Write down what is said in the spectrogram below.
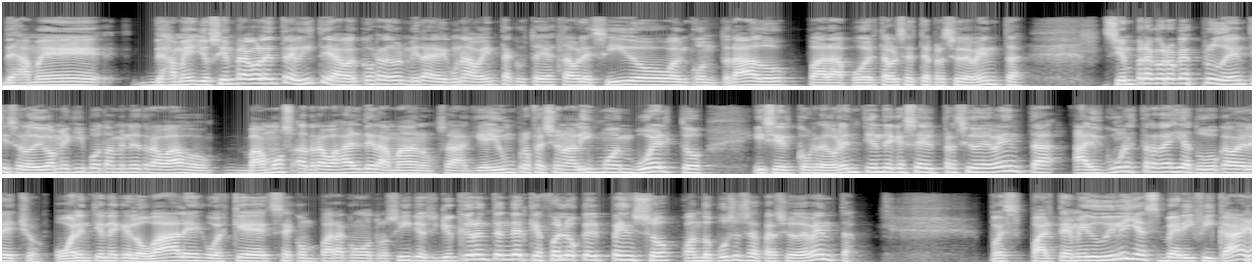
déjame, déjame, yo siempre hago la entrevista y hago el corredor, mira, alguna venta que usted haya establecido o encontrado para poder establecer este precio de venta. Siempre creo que es prudente y se lo digo a mi equipo también de trabajo, vamos a trabajar de la mano. O sea, aquí hay un profesionalismo envuelto y si el corredor entiende que ese es el precio de venta, alguna estrategia tuvo que haber hecho. O él entiende que lo vale o es que se compara con otros sitios. Yo quiero entender qué fue lo que él pensó cuando puso ese precio de venta pues parte de mi due diligence verificar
